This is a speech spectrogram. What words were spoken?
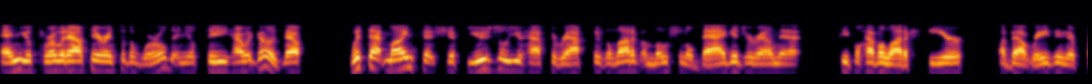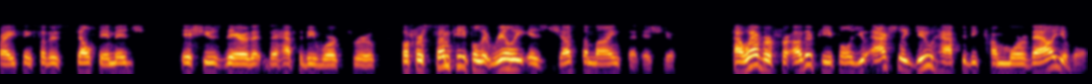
and you'll throw it out there into the world, and you'll see how it goes. Now, with that mindset shift, usually you have to wrap. There's a lot of emotional baggage around that. People have a lot of fear about raising their pricing, so there's self-image issues there that, that have to be worked through. But for some people, it really is just a mindset issue. However, for other people, you actually do have to become more valuable.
